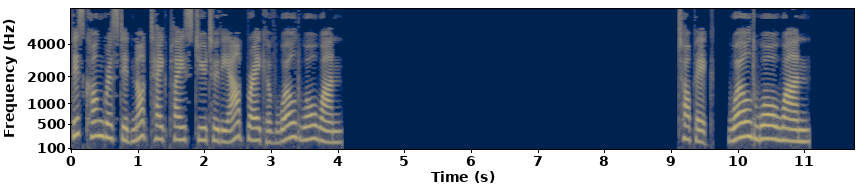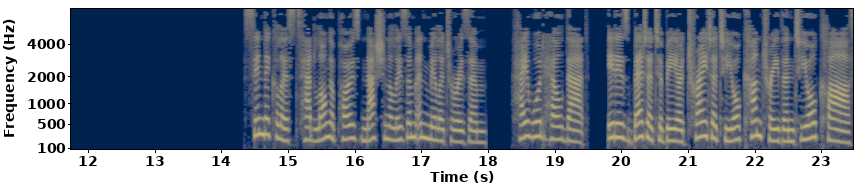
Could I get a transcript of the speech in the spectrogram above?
This congress did not take place due to the outbreak of World War I. Topic: World War I Syndicalists had long opposed nationalism and militarism. Haywood held that, "...it is better to be a traitor to your country than to your class."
